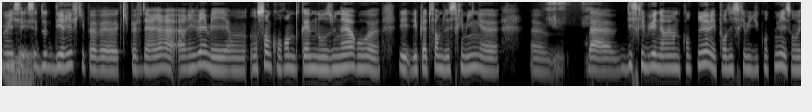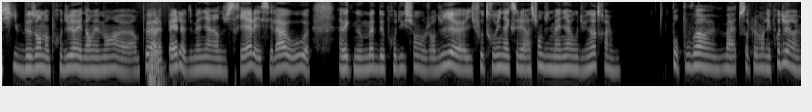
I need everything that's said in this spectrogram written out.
Oui, c'est d'autres dérives qui peuvent, euh, qui peuvent derrière arriver, mais on, sent qu'on rentre quand même dans une ère où euh, les, plateformes de streaming bah, distribuent énormément de contenu, mais pour distribuer du contenu, ils ont aussi besoin d'en produire énormément un peu à l'appel, de manière industrielle. Et c'est là où, avec nos modes de production aujourd'hui, il faut trouver une accélération d'une manière ou d'une autre pour pouvoir euh, bah, tout simplement les produire. Euh.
